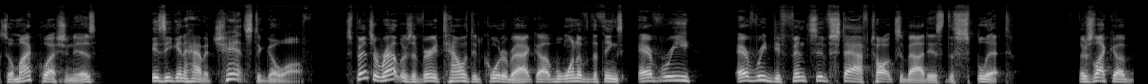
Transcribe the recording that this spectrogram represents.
So my question is, is he going to have a chance to go off? Spencer Rattler's a very talented quarterback. Uh, one of the things every every defensive staff talks about is the split. There's like a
